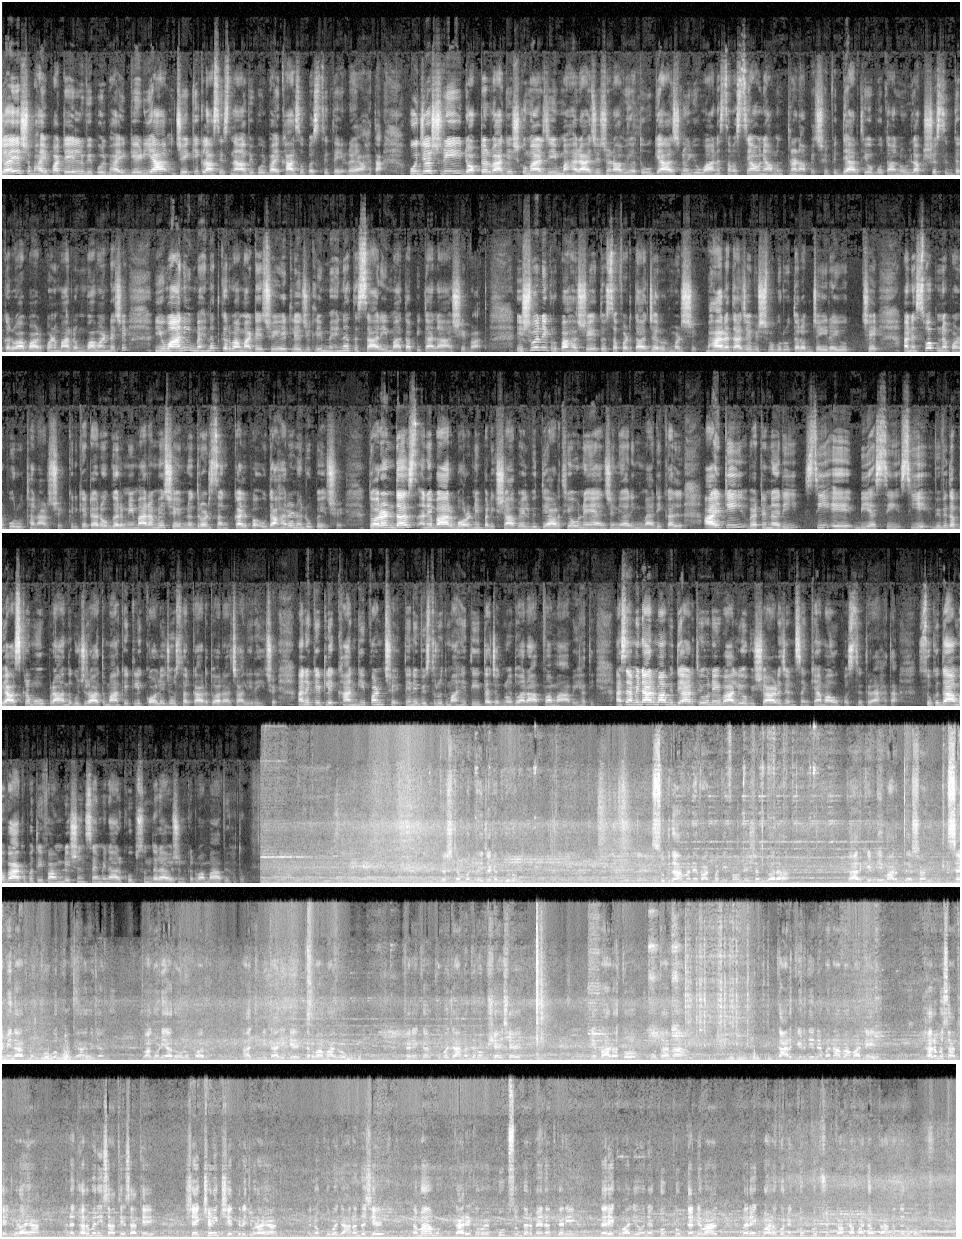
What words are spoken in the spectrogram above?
જયેશભાઈ પટેલ, વિપુલભાઈ ગેડિયા, જેકે ક્લાસીસના વિપુલભાઈ ખાસ ઉપસ્થિત રહ્યા હતા. પૂજ્ય શ્રી ડોક્ટર વાગેશ કુમારજી મહારાજે જણાવ્યું હતું કે આજનો યુવાન સમસ્યાઓને આમંત્રણ આપે છે. વિદ્યાર્થીઓ પોતાનું લક્ષ્ય સિદ્ધ કરવા, બાળપણમાં રમવા માંડે છે. યુવાની મહેનત કરવા માટે છે એટલે જેટલી મહેનત, સારી માતા પિતાના આશીર્વાદ. ઈશ્વરની કૃપા હશે તો સફળતા જરૂર મળશે. ભારત આજે વિશ્વગુરુ તરફ જઈ રહ્યું છે અને સ્વપ્ન પણ પૂરું થનાર છે. ક્રિકેટરો ગરમીમાં રમે છે, એમનો દ્રઢ સંકલ્પ ઉદાહરણ રૂપે છે. ધોરણ દસ અને બાર બોર્ડની પરીક્ષા આપેલ વિદ્યાર્થીઓને engineering, medical IT veterinary CA BSc CA વિવિધ અભ્યાસક્રમો ઉપરાંત ગુજરાતમાં કેટલીક કોલેજો સરકાર દ્વારા ચાલી રહી છે અને કેટલીક ખાનગી પણ છે. તેની વિસ્તૃત માહિતી તજજ્ઞો દ્વારા આપવામાં આવી હતી. આ સેમિનારમાં વિદ્યાર્થીઓ અને વાલીઓ વિશાળ જનસંખ્યામાં ઉપસ્થિત રહ્યા હતા. સુખધામ વાઘપતિ ફાઉન્ડેશન સેમિનાર ખૂબ સુંદર આયોજન કરવામાં આવ્યું હતું. કૃષ્ણ મંદિર સુખધામ અને વાઘપતિ ફાઉન્ડેશન દ્વારા કારકિર્દી માર્ગદર્શન સેમિનારનું ખૂબ ભવ્ય આયોજન વાઘોડિયા રોડ ઉપર આજની તારીખે કરવામાં આવ્યું. ખરેખર ખૂબ જ આનંદનો વિષય છે. કે બાળકો પોતાના કારકિર્દીને બનાવવા માટે ધર્મ સાથે જોડાયા અને ધર્મની સાથે સાથે શૈક્ષણિક ક્ષેત્રે જોડાયા. એનો ખૂબ જ આનંદ છે. તમામ કાર્યકરોએ ખૂબ સુંદર મહેનત કરી. દરેક વાલીઓને ખૂબ ખૂબ ધન્યવાદ. દરેક બાળકોને ખૂબ ખૂબ શુભકામના પાઠવતા આનંદ અનુભવું છું.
